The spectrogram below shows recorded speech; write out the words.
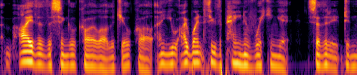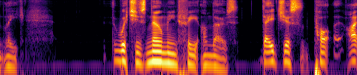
um, either the single coil or the dual coil, and you, I went through the pain of wicking it so that it didn't leak, which is no mean feat on those. They just put. I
